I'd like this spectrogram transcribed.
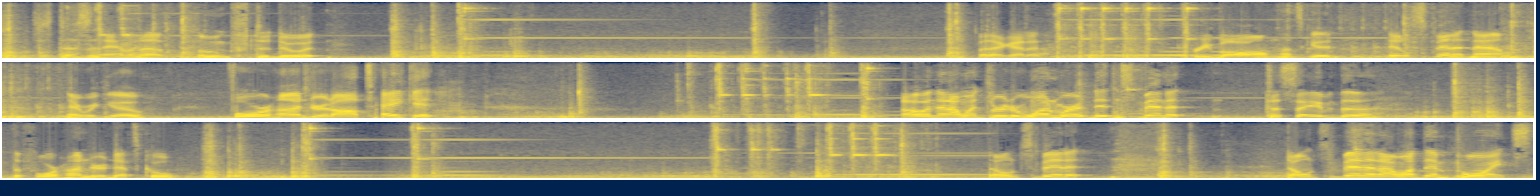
It just doesn't have enough oomph to do it. But I got a free ball. That's good. It'll spin it now. There we go. 400. I'll take it. Oh, and then I went through to one where it didn't spin it to save the the 400. That's cool. Don't spin it. Don't spin it. I want them points.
